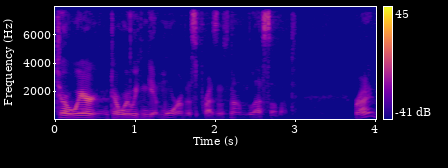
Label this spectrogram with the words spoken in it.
to where, to where we can get more of his presence, not less of it. Right?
